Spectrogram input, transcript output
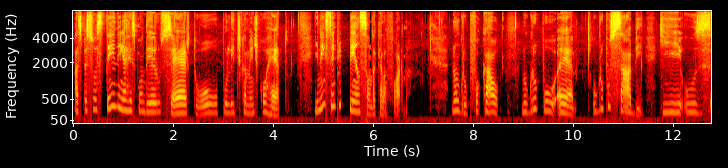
as pessoas tendem a responder o certo ou o politicamente correto e nem sempre pensam daquela forma. Num grupo focal, no grupo é, o grupo sabe que os,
